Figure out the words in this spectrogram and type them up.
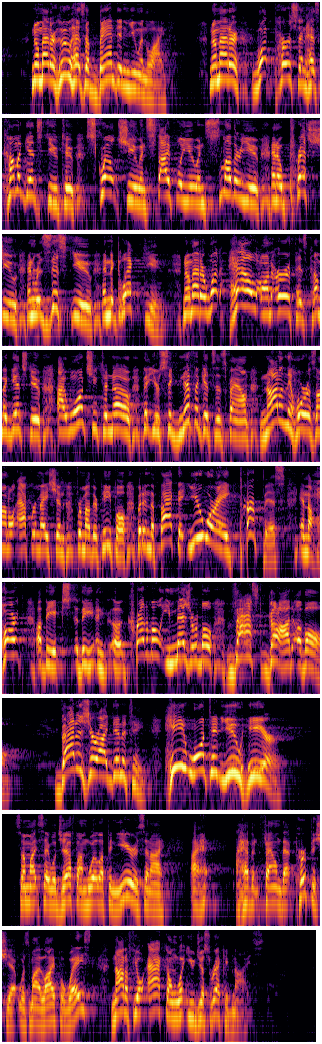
no matter who has abandoned you in life, no matter what person has come against you to squelch you and stifle you and smother you and oppress you and resist you and neglect you, no matter what hell on earth has come against you, I want you to know that your significance is found not in the horizontal affirmation from other people, but in the fact that you were a purpose in the heart of the, the incredible, uh, immeasurable, vast God of all. That is your identity. He wanted you here. Some might say, well, Jeff, I'm well up in years and I, I, I haven't found that purpose yet. Was my life a waste? Not if you'll act on what you just recognized.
